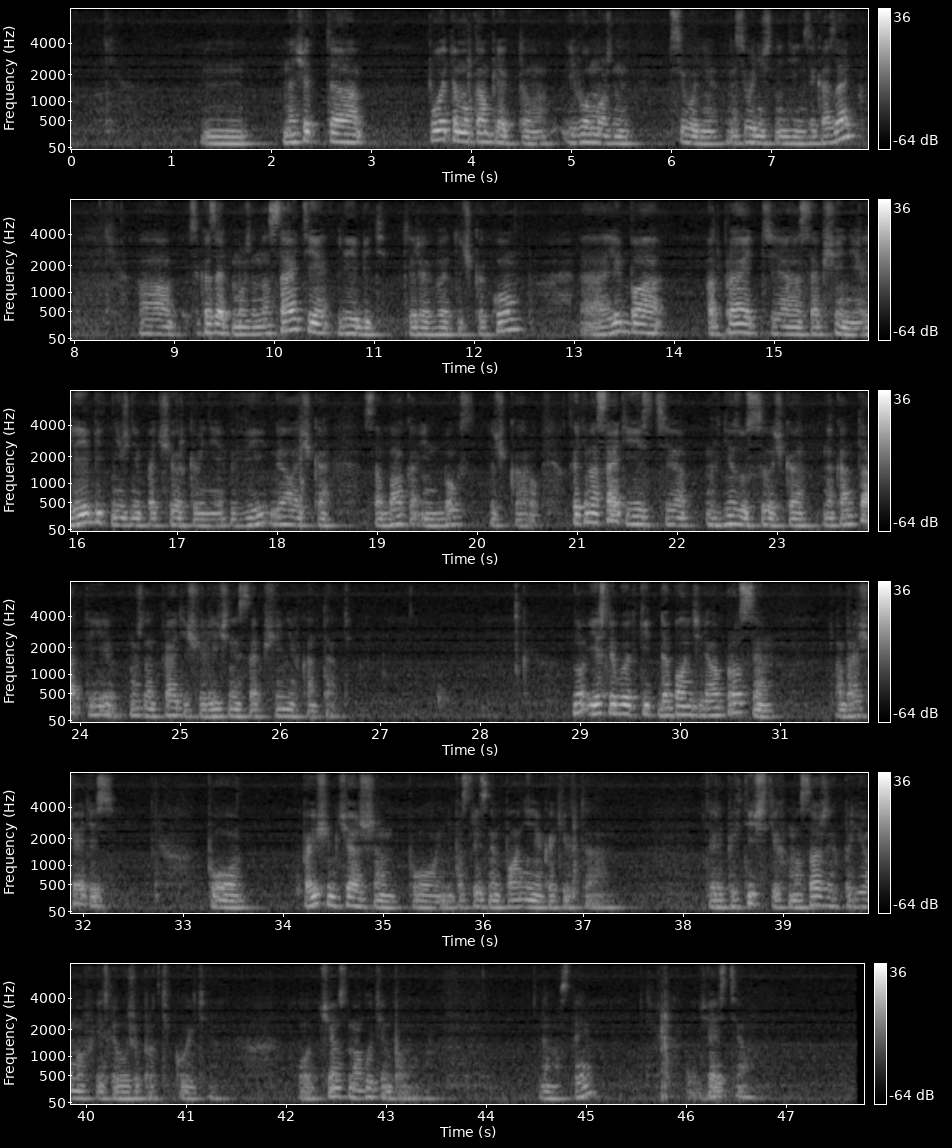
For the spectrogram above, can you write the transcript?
Значит, э, по этому комплекту его можно сегодня, на сегодняшний день заказать. А, заказать можно на сайте лебедь-v.com, э, либо отправить сообщение лебедь, нижнее подчеркивание, v, галочка, собака, inbox.ru. Кстати, на сайте есть внизу ссылочка на контакт, и можно отправить еще личные сообщения ВКонтакте. Ну, если будут какие-то дополнительные вопросы, обращайтесь по поющим чашам, по непосредственному выполнению каких-то терапевтических, массажных приемов, если вы уже практикуете. Вот, чем смогу, тем помогу. Намасте. Счастья.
